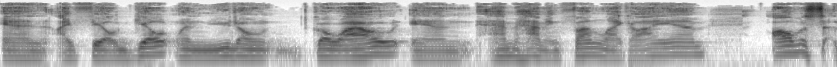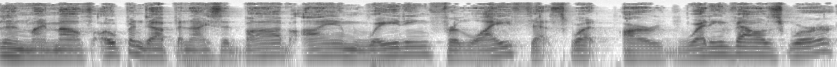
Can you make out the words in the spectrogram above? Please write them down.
And I feel guilt when you don't go out and am having fun like I am all of a sudden my mouth opened up and I said, Bob, I am waiting for life. That's what our wedding vows were.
